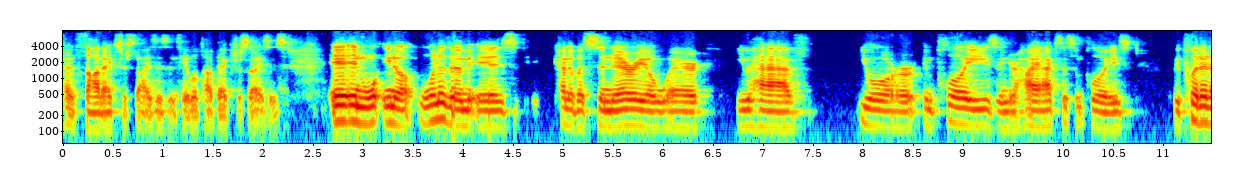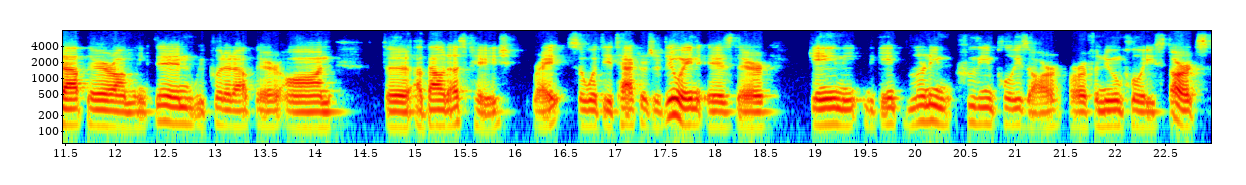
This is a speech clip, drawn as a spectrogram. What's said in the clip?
kind of thought exercises and tabletop exercises. And, and, you know, one of them is kind of a scenario where you have your employees and your high access employees We put it out there on LinkedIn. We put it out there on the About Us page, right? So what the attackers are doing is they're gaining, gain, learning who the employees are, or if a new employee starts,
